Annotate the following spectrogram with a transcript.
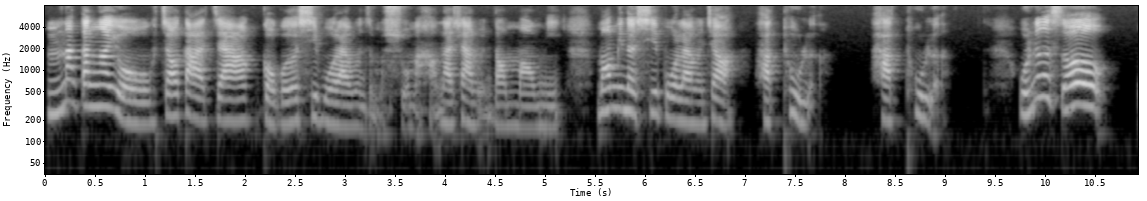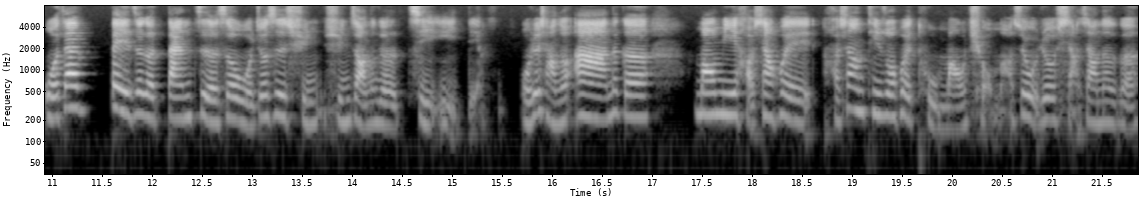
嗯，那刚刚有教大家狗狗的希伯来文怎么说嘛？好，那现在轮到猫咪，猫咪的希伯来文叫哈吐了，哈吐了。我那个时候我在背这个单字的时候，我就是寻寻找那个记忆点，我就想说啊，那个猫咪好像会，好像听说会吐毛球嘛，所以我就想象那个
